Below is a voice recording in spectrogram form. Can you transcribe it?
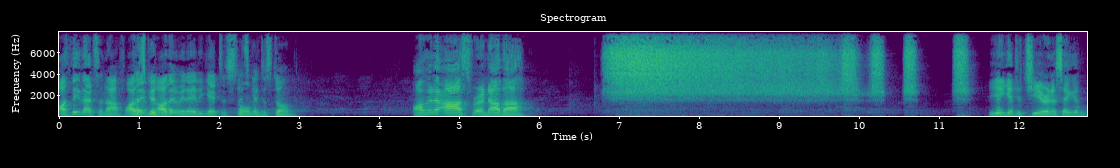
I think that's enough. I That's think good. I think we need to get to Stormy. Let's get to Storm. I'm going to ask for another. You're going to get to cheer in a second.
